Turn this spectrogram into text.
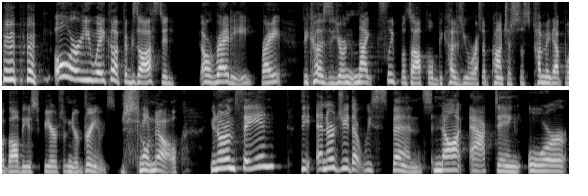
or you wake up exhausted already, right? Because your night sleep was awful because your subconscious is coming up with all these fears in your dreams. You just don't know. You know what I'm saying? The energy that we spend not acting or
